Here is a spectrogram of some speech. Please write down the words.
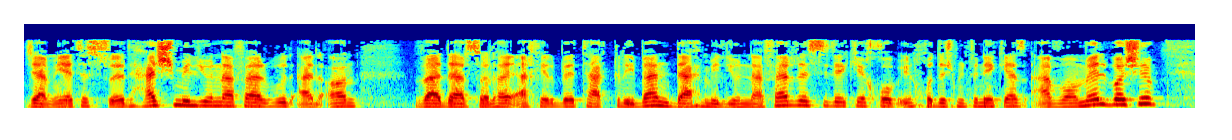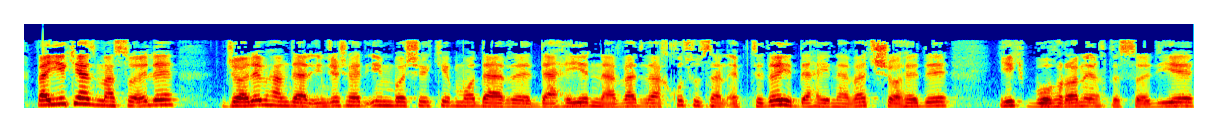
جمعیت سوئد 8 میلیون نفر بود. الان و در سالهای اخیر به تقریبا 10 میلیون نفر رسیده که خب این خودش می‌تونه یکی از عوامل باشه و یکی از مسائل جالب هم در اینجا شاید این باشه که ما در دهه 90 و خصوصا ابتدای دهه 90 شاهد یک بحران اقتصادی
